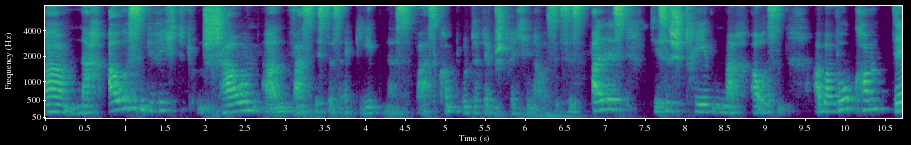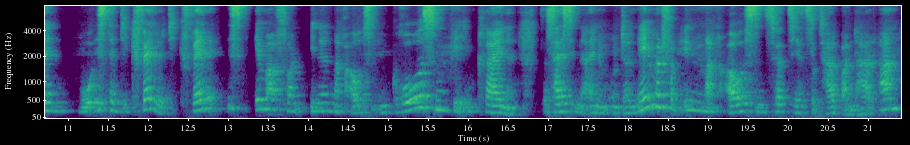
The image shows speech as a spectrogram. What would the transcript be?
nach außen gerichtet und schauen an, was ist das Ergebnis, was kommt unter dem Strich hinaus. Es ist alles dieses Streben nach außen. Aber wo kommt denn, wo ist denn die Quelle? Die Quelle ist immer von innen nach außen, im Großen wie im Kleinen. Das heißt, in einem Unternehmen von innen nach außen, das hört sich jetzt total banal an,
